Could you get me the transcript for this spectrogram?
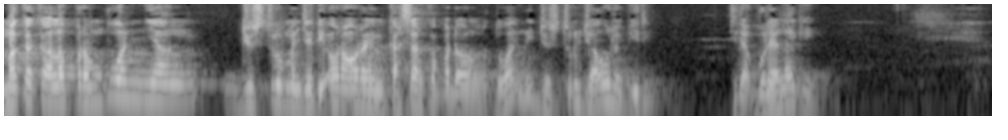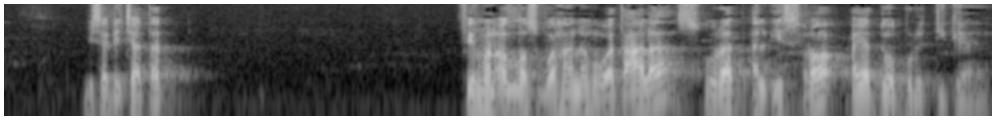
Maka kalau perempuan yang justru menjadi orang-orang yang kasar kepada orang tua ini justru jauh lebih tidak boleh lagi. Bisa dicatat firman Allah Subhanahu wa taala surat Al-Isra ayat 23.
